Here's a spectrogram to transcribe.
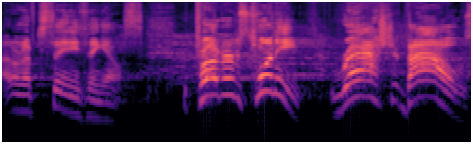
I don't have to say anything else. Proverbs 20, rash vows.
